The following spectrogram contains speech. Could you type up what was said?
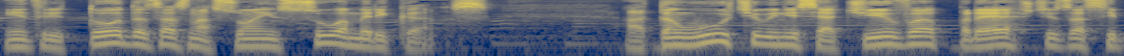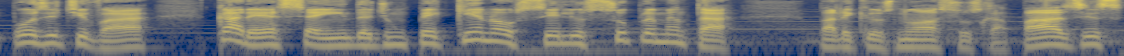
entre todas as nações sul-americanas. A tão útil iniciativa, prestes a se positivar, carece ainda de um pequeno auxílio suplementar para que os nossos rapazes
